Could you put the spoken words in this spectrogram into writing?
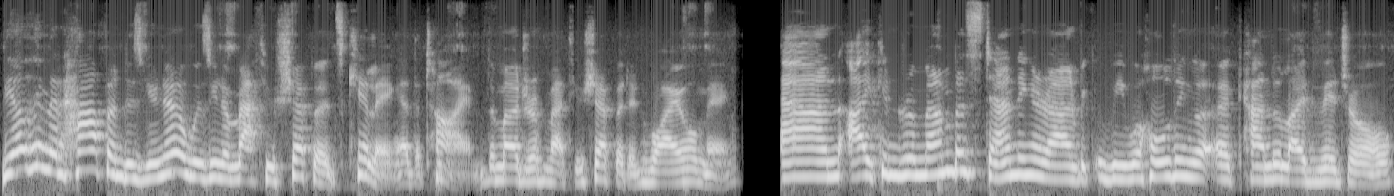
The other thing that happened, as you know, was you know Matthew Shepard's killing at the time, the murder of Matthew Shepard in Wyoming. And I can remember standing around, we were holding a, a candlelight vigil.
